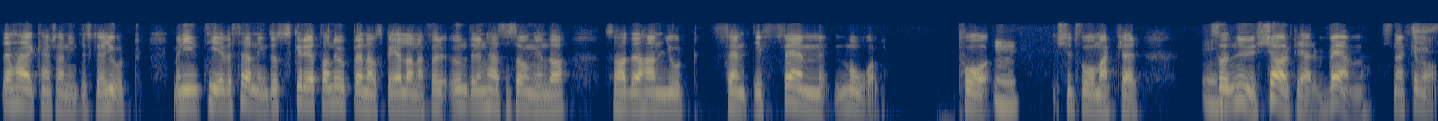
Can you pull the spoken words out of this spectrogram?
det här kanske han inte skulle ha gjort, men i en tv-sändning då skröt han upp en av spelarna för under den här säsongen då så hade han gjort 55 mål på Mm. 22 matcher. Mm. Så nu, kör Pierre, vem snackar vi om?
